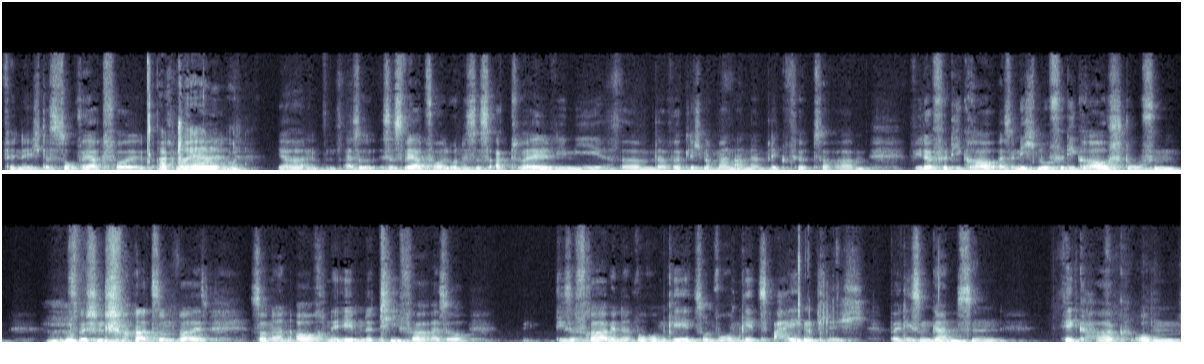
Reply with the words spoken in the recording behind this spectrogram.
finde ich das so wertvoll. Aktuell. Ja, also es ist wertvoll und es ist aktuell wie nie, ähm, da wirklich nochmal einen anderen Blick für zu haben. Wieder für die Grau, also nicht nur für die Graustufen zwischen Schwarz und Weiß, sondern auch eine Ebene tiefer. Also diese Frage, ne, worum geht's und worum geht's eigentlich bei diesem ganzen Hickhack um,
